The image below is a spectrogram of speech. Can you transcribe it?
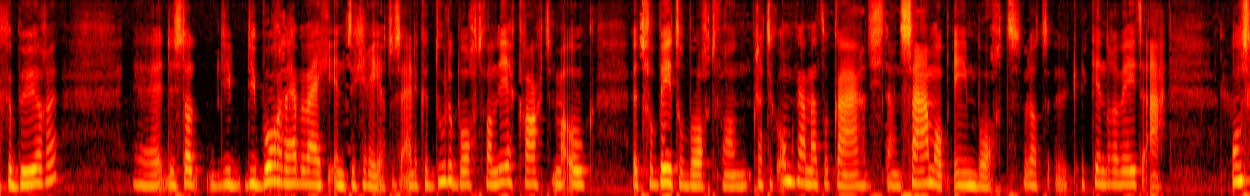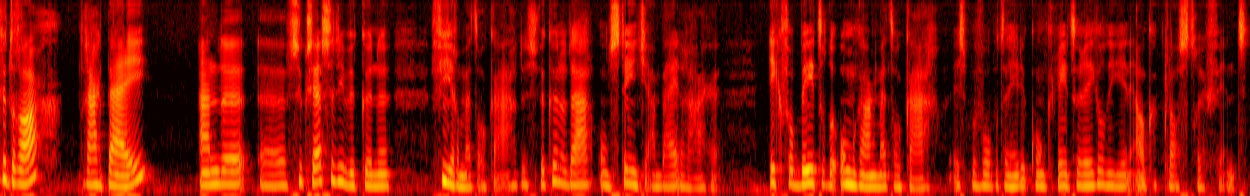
gebeuren. Eh, dus dat, die, die borden hebben wij geïntegreerd. Dus eigenlijk het doelenbord van leerkracht, maar ook het verbeterbord van prettig omgaan met elkaar. Die staan samen op één bord. Zodat eh, kinderen weten, ah, ons gedrag draagt bij aan de eh, successen die we kunnen vieren met elkaar. Dus we kunnen daar ons steentje aan bijdragen. Ik verbeter de omgang met elkaar. Is bijvoorbeeld een hele concrete regel die je in elke klas terugvindt.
